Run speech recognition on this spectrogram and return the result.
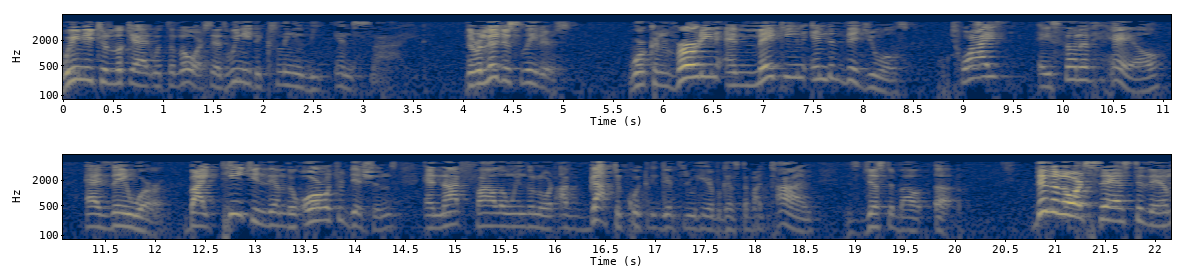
we need to look at what the Lord says. We need to clean the inside. The religious leaders were converting and making individuals twice a son of hell as they were by teaching them the oral traditions and not following the Lord. I've got to quickly get through here because my time is just about up. Then the Lord says to them,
